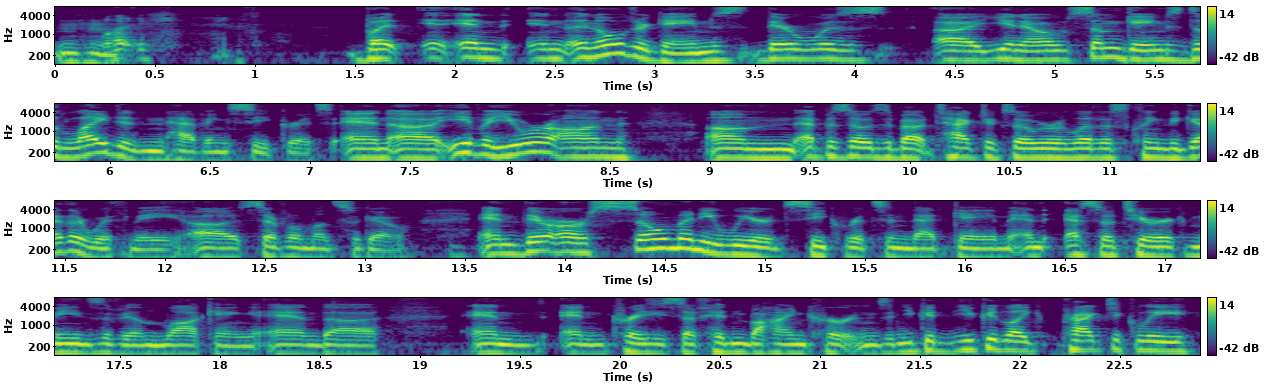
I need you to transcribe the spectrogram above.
Mm-hmm. Like, but in, in in older games there was uh, you know some games delighted in having secrets and uh, eva you were on um, episodes about tactics ogre let us cling together with me uh, several months ago and there are so many weird secrets in that game and esoteric means of unlocking and uh, and and crazy stuff hidden behind curtains and you could you could like practically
